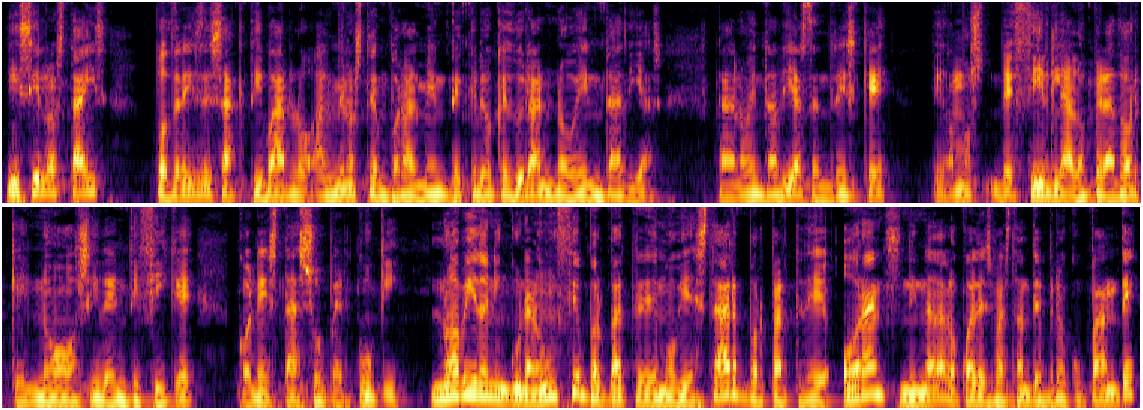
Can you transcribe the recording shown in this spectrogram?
Y si lo estáis, podréis desactivarlo, al menos temporalmente, creo que duran 90 días. Cada 90 días tendréis que digamos, decirle al operador que no se identifique con esta super cookie. No ha habido ningún anuncio por parte de Movistar, por parte de Orange, ni nada, lo cual es bastante preocupante.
